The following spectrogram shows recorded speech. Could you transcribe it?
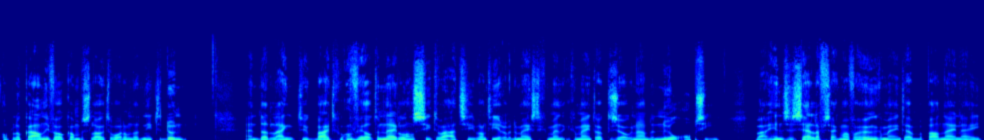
op lokaal niveau kan besloten worden om dat niet te doen. En dat lijkt natuurlijk buitengewoon veel op de Nederlandse situatie. Want hier hebben de meeste gemeenten ook de zogenaamde nul-optie. Waarin ze zelf zeg maar, voor hun gemeente hebben bepaald: nee, nee,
